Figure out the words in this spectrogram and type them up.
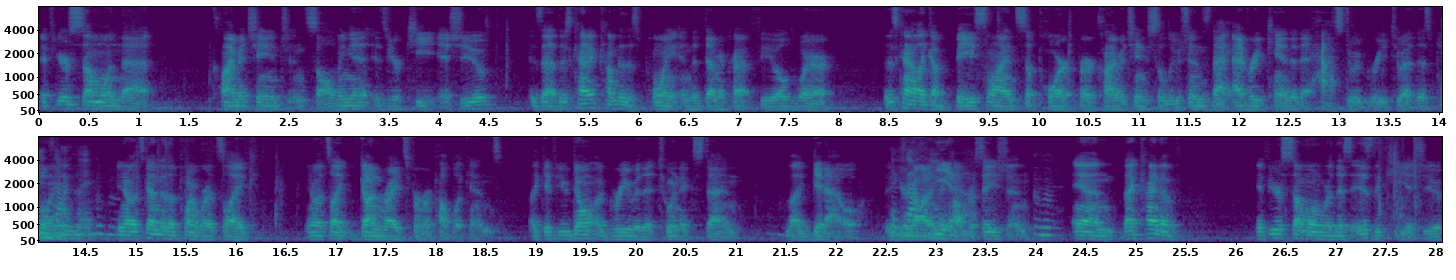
if you're someone that climate change and solving it is your key issue, is that there's kind of come to this point in the Democrat field where there's kind of like a baseline support for climate change solutions that Right. every candidate has to agree to at this point. Exactly. You know, it's gotten to the point where it's like, you know, it's like gun rights for Republicans. Like if you don't agree with it to an extent, like get out. You're not in the Yeah. conversation. Mhm. And that kind of if you're someone where this is the key issue,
